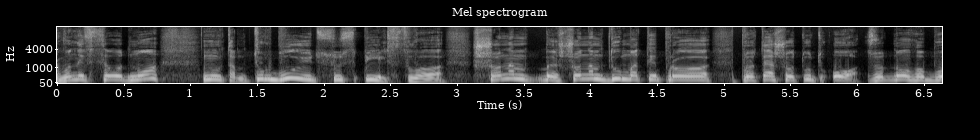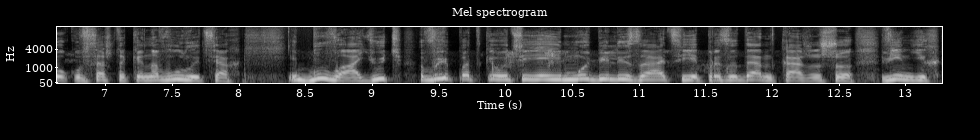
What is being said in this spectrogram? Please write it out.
Вони все одно ну там турбують суспільство. Що нам що нам думати про про те, що тут о з одного боку, все ж таки на вулицях бувають випадки оцієї мобілізації. Президент каже, що він їх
